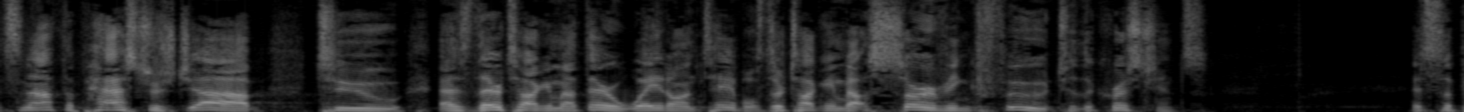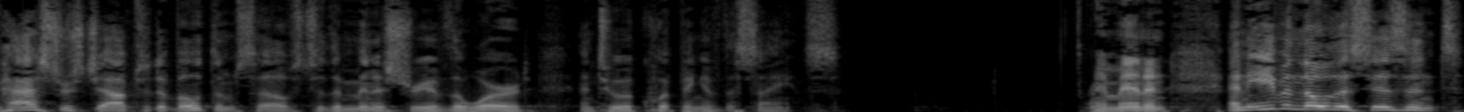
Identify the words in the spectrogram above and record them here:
It's not the pastor's job to, as they're talking about there, wait on tables. They're talking about serving food to the Christians. It's the pastor's job to devote themselves to the ministry of the word and to equipping of the saints. Amen. And, and even though this isn't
